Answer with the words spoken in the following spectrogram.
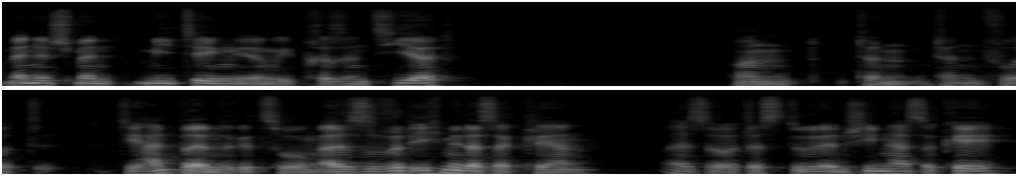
Management-Meeting irgendwie präsentiert. Und dann, dann wurde die Handbremse gezogen. Also so würde ich mir das erklären. Also, dass du entschieden hast, okay,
